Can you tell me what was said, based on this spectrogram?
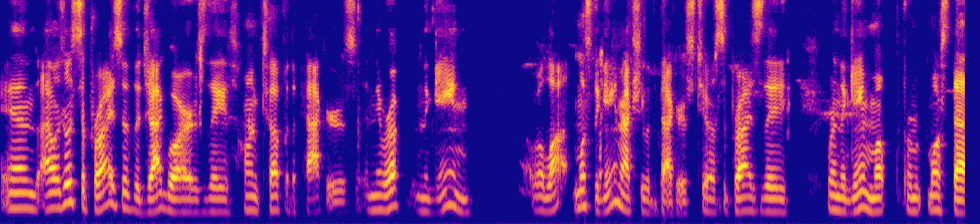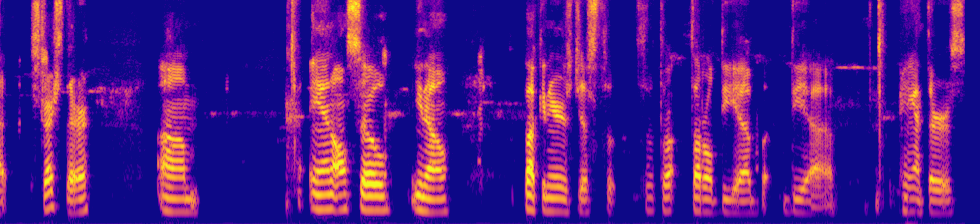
and I was really surprised that the Jaguars they hung tough with the Packers, and they were up in the game a lot, most of the game actually with the Packers too. I was surprised they were in the game for most of that stretch there. Um, and also, you know, Buccaneers just th- th- th- throttled the uh, the uh, Panthers,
